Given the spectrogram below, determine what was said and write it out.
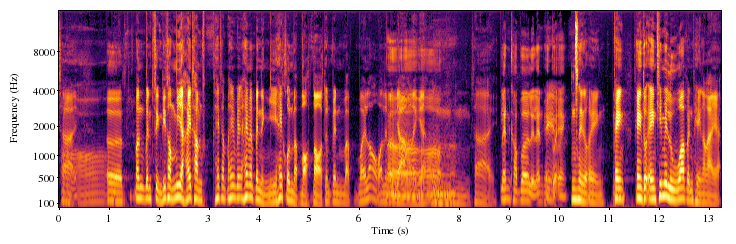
ใช่อ๋อเออมันเป็นสิ่งที่ทอมมี่อยากให้ทำให้ทำให้ให้มันเป็นอย่างนี้ ให้คนแบบบอกต่อจนเป็นแบบไวรัลอะไรบางอย่างอ๋อออะไรเงี้ยอืมอืมใช่เล่น cover หรือเล่นเพลงตัวเองเพลงตัวเอง เพลงเพลงตัวเองที่ไม่รู้ว่าเป็นเพลงอะไรอะ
